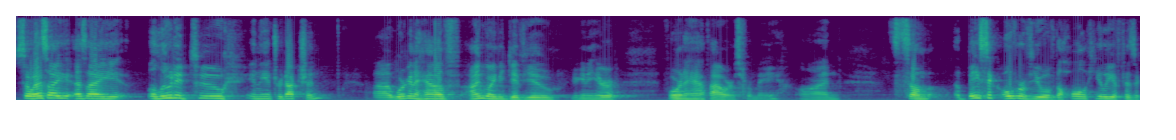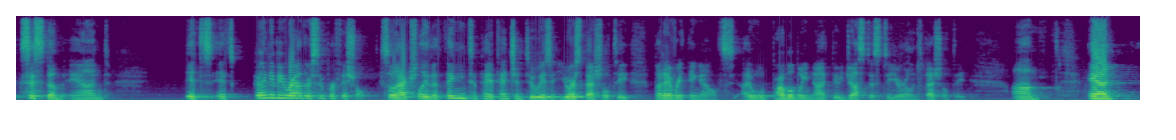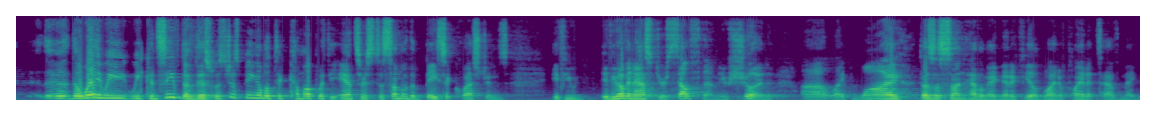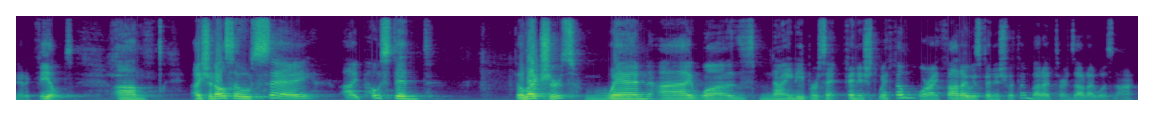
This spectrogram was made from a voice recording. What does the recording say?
So as I, as I alluded to in the introduction, uh, we're going to have, I'm going to give you, you're going to hear four and a half hours from me on some a basic overview of the whole heliophysics system, and it's, it's going to be rather superficial. So actually the thing to pay attention to isn't your specialty, but everything else. I will probably not do justice to your own specialty. Um, and the, way we, we conceived of this was just being able to come up with the answers to some of the basic questions. If you, if you haven't asked yourself them, you should. Uh, like, why does the sun have a magnetic field? Why do planets have magnetic fields? Um, I should also say I posted the lectures when I was 90% finished with them, or I thought I was finished with them, but it turns out I was not.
